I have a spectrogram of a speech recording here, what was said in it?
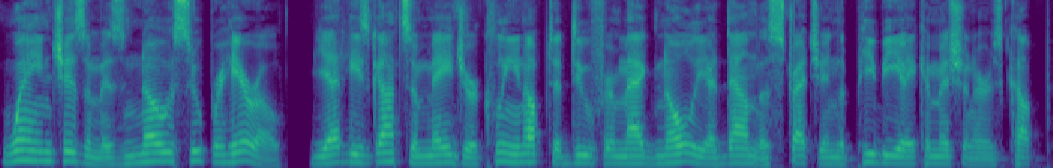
Wayne Chism is no superhero, yet he's got some major cleanup to do for Magnolia down the stretch in the PBA Commissioner's Cup.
